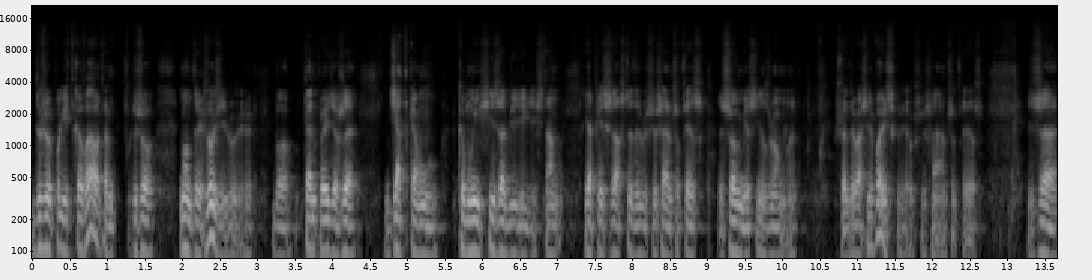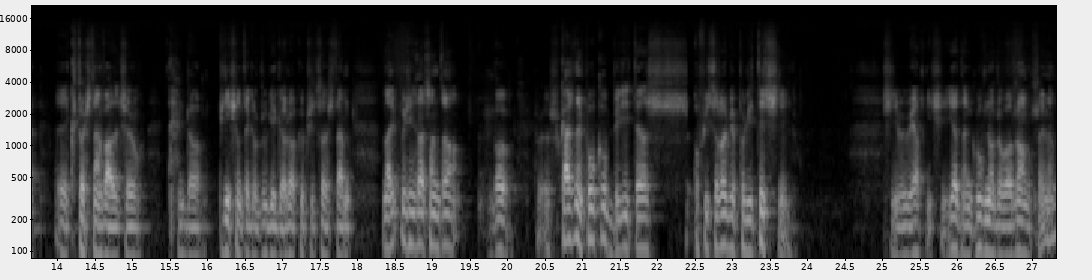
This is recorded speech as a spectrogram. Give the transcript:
Dużo politykowało tam, dużo mądrych ludzi, bo ten powiedział, że dziadka mu komuniści zabili gdzieś tam. Ja pierwszy raz wtedy usłyszałem, co to jest żołnierz niezłomny. Wtedy właśnie w wojsku ja usłyszałem, co to jest. Że y, ktoś tam walczył do 52 roku, czy coś tam. No i później zaczęto, bo w każdym pułku byli też oficerowie polityczni. Czyli był jakiś jeden głównodowodzący no,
